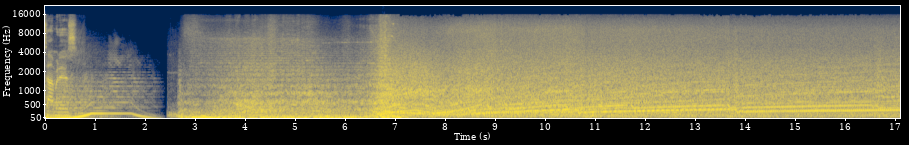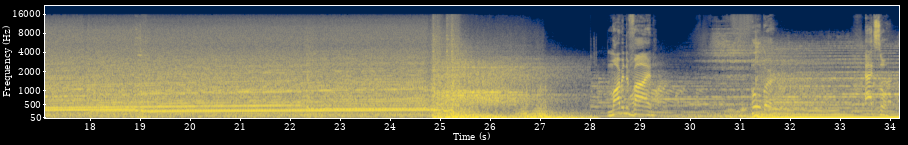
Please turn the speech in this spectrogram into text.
time it is. Marvin Devine, Huber, Axel.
